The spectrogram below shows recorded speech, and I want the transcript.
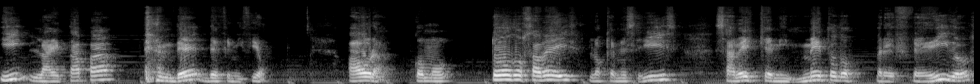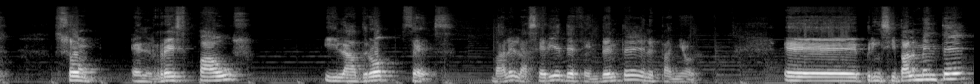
y la etapa de definición. Ahora, como todos sabéis, los que me seguís, sabéis que mis métodos preferidos son el rest pause y la drop sets, ¿vale? La serie descendente en español. Eh, principalmente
